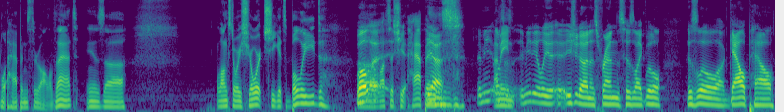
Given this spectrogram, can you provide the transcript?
what happens through all of that is, uh, long story short, she gets bullied. Well, uh, uh, lots of shit happens. Imme- I mean- his- immediately uh, Ishida and his friends, his like little, his little uh, gal pal,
